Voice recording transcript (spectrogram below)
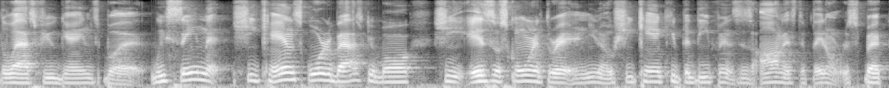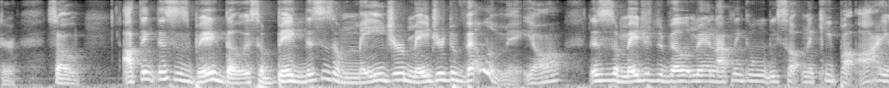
the last few games, but we've seen that she can score the basketball. She is a scoring threat, and you know she can keep the defenses honest if they don't respect her. So I think this is big though. It's a big. This is a major, major development, y'all. This is a major development, and I think it will be something to keep an eye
